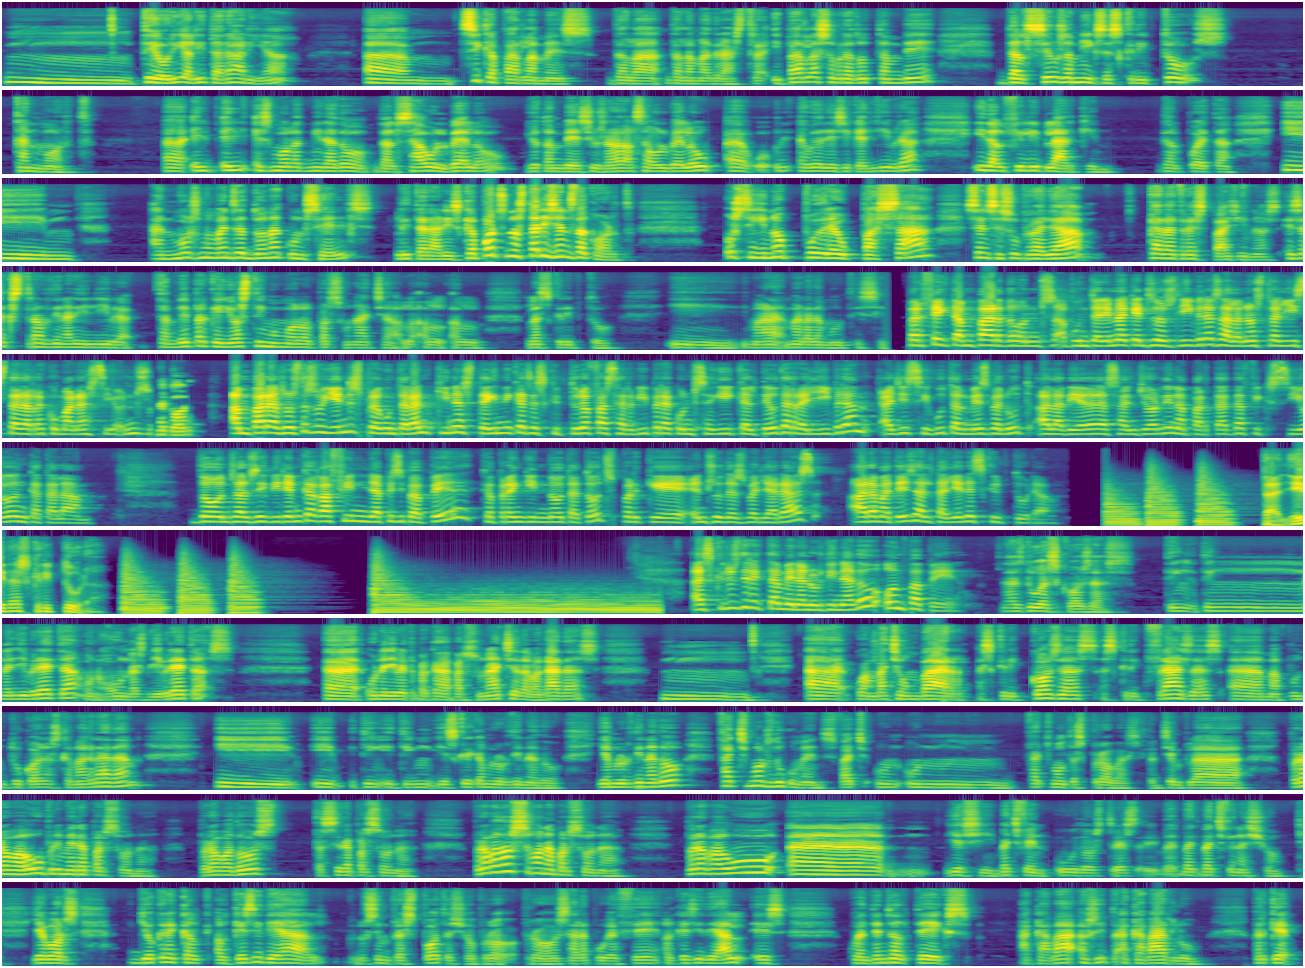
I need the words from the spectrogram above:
mm, teoria literària, um, sí que parla més de la, de la madrastra i parla sobretot també dels seus amics escriptors que han mort. Uh, ell, ell és molt admirador del Saul Bellow, jo també, si us agrada el Saul Bellow, uh, heu de llegir aquest llibre, i del Philip Larkin, del poeta. I en molts moments et dona consells literaris, que pots no estar-hi gens d'acord. O sigui, no podreu passar sense subratllar cada tres pàgines. És extraordinari el llibre. També perquè jo estimo molt el personatge, l'escriptor, i, i m'agrada moltíssim. Perfecte, Empar, doncs apuntarem aquests dos llibres a la nostra llista de recomanacions. D'acord. Empar, els nostres oients es preguntaran quines tècniques d'escriptura fa servir per aconseguir que el teu darrer llibre hagi sigut el més venut a la Diada de Sant Jordi en apartat de ficció en català. Doncs els hi direm que agafin llapis i paper, que prenguin nota tots, perquè ens ho desvetllaràs ara mateix al taller d'escriptura. Taller d'escriptura. Escrius directament a l'ordinador o en paper? Les dues coses. Tinc, tinc una llibreta, o no, unes llibretes, eh, una llibreta per cada personatge, de vegades. Mm, eh, quan vaig a un bar escric coses, escric frases, eh, m'apunto coses que m'agraden i, i, i, tinc, i, tinc, i escric amb l'ordinador. I amb l'ordinador faig molts documents, faig, un, un, faig moltes proves. Per exemple, prova 1, primera persona. Prova 2, tercera persona. Prova 2, segona persona. Prova 1, eh, i així, vaig fent 1, 2, 3, vaig, vaig fent això. Llavors, jo crec que el, el que és ideal, no sempre es pot això, però, però s'ha de poder fer, el que és ideal és, quan tens el text, acabar, o sigui, acabar-lo. Perquè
